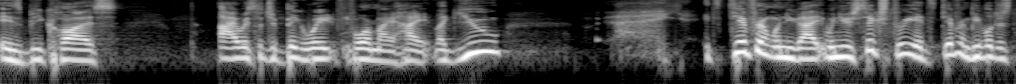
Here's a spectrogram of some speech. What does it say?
is because I was such a big weight for my height. Like you, it's different when you guys when you're six three. It's different. People just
